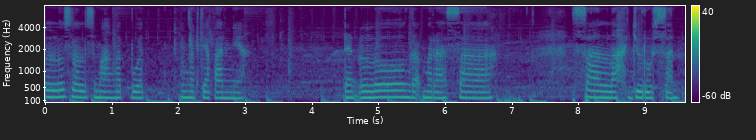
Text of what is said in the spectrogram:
lo selalu semangat buat mengerjakannya. Dan lo nggak merasa salah jurusan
